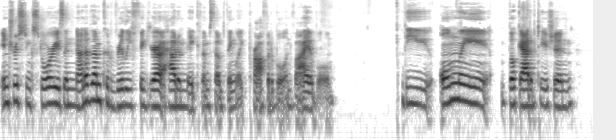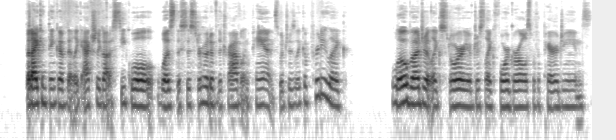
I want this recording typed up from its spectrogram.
interesting stories and none of them could really figure out how to make them something like profitable and viable. The only book adaptation that I can think of that like actually got a sequel was the Sisterhood of the Traveling Pants, which is like a pretty like low budget like story of just like four girls with a pair of jeans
